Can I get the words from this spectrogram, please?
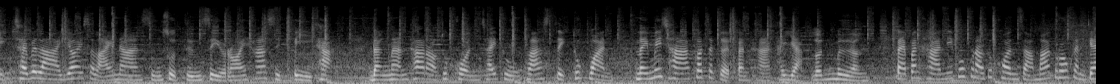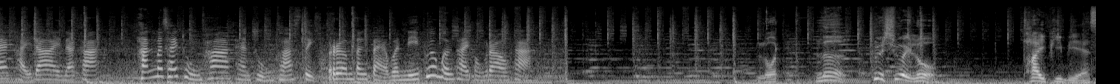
ิกใช้เวลาย่อยสลายนานสูงสุดถึง 450 ปีค่ะ ดังนั้นถ้าเราทุกคนใช้ถุงพลาสติกทุกวัน ในไม่ช้าก็จะเกิดปัญหาขยะล้นเมือง แต่ปัญหานี้พวกเราทุกคนสามารถร่วมกันแก้ไขได้นะคะหันมาใช้ถุงผ้าแทนถุงพลาสติก เริ่มตั้งแต่วันนี้เพื่อเมืองไทยของเราค่ะ ลดเลิกเพื่อช่วยโลก ไทย PBS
